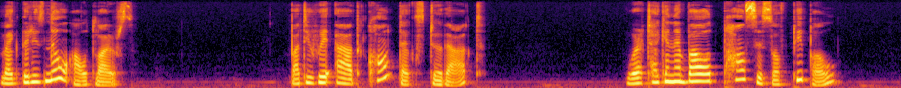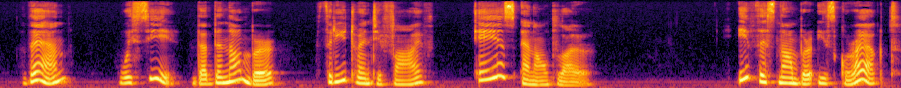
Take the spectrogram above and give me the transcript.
like there is no outliers. But if we add context to that, we're talking about pulses of people, then we see that the number 325 is an outlier. If this number is correct,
